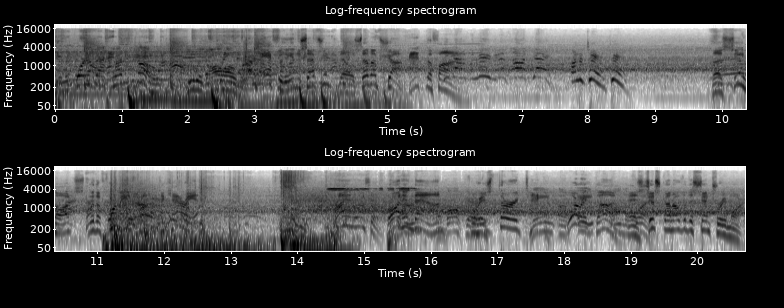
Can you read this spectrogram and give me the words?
When the quarterback lets it go, he was all over. After the interception, they'll set up shop at the five. believe it, it's our game. Under 10, 10. The Seahawks with a four-man front to carry it. Ryan Russell brought him down for his third Gain tackle. of Warrick eight Dunn has just gone over the century mark.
